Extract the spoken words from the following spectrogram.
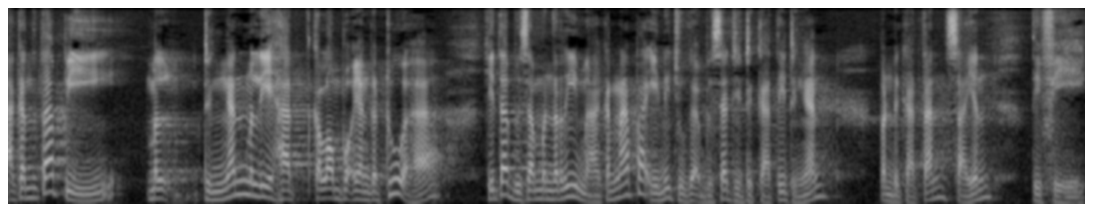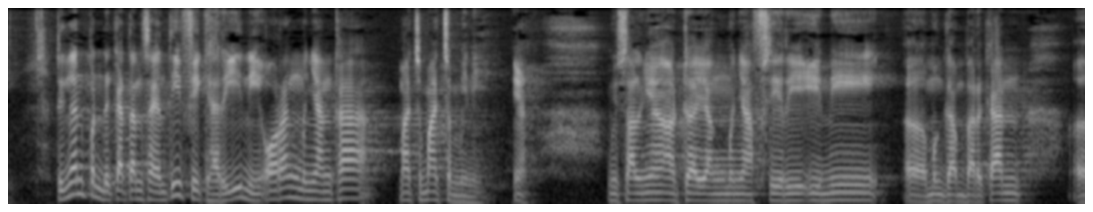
Akan tetapi dengan melihat kelompok yang kedua, kita bisa menerima kenapa ini juga bisa didekati dengan pendekatan saintifik. Dengan pendekatan saintifik hari ini orang menyangka macam-macam ini, ya Misalnya ada yang menyafsiri ini e, menggambarkan e,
